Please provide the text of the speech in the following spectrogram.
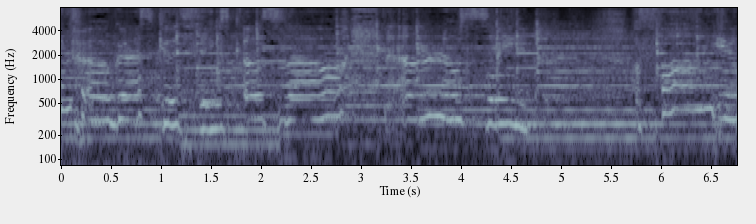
in progress, good things go slow. I'm no saint. I fall, fallen, you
